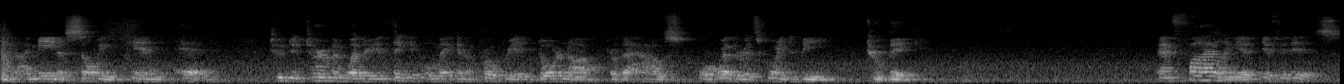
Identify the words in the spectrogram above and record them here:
and I mean a sewing pin head, to determine whether you think it will make an appropriate doorknob for the house or whether it's going to be too big. And filing it if it is.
